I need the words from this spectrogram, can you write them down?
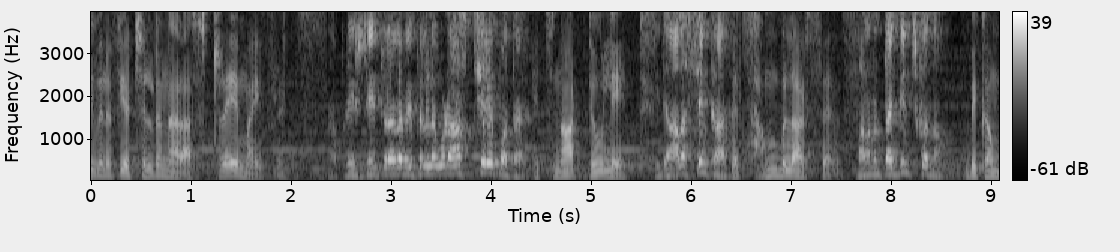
even if your children are astray, my friends, నా ప్రియ స్నేహితులారా మీ పిల్లలు కూడా ఆశ్చర్యపోతారు it's not too late. ఇది ఆలస్యం కాదు Let's humble ourselves, మనం తగ్గించుకుందాం become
